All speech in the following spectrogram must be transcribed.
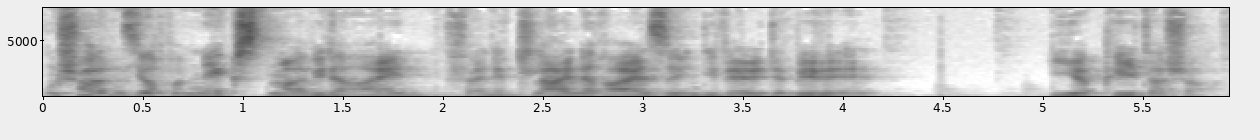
und schalten Sie auch beim nächsten Mal wieder ein für eine kleine Reise in die Welt der BWL. Ihr Peter Scharf.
